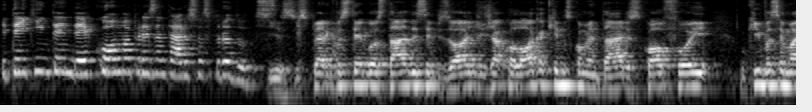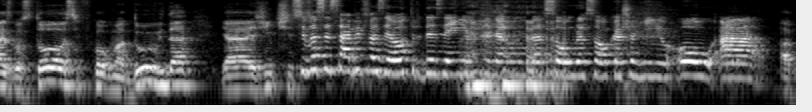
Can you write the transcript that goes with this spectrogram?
e tem que entender como apresentar os seus produtos. Isso, espero que você tenha gostado desse episódio. Já coloca aqui nos comentários qual foi o que você mais gostou, se ficou alguma dúvida. E a gente. Se você sabe fazer outro desenho que não da sombra, só o cachorrinho ou a. a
